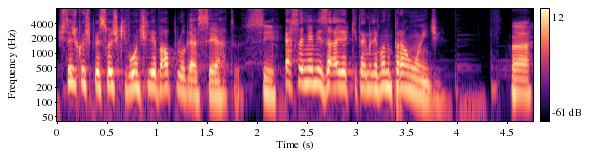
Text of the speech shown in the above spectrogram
Esteja com as pessoas que vão te levar pro lugar certo. Sim. Essa minha amizade aqui tá me levando pra onde? É.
